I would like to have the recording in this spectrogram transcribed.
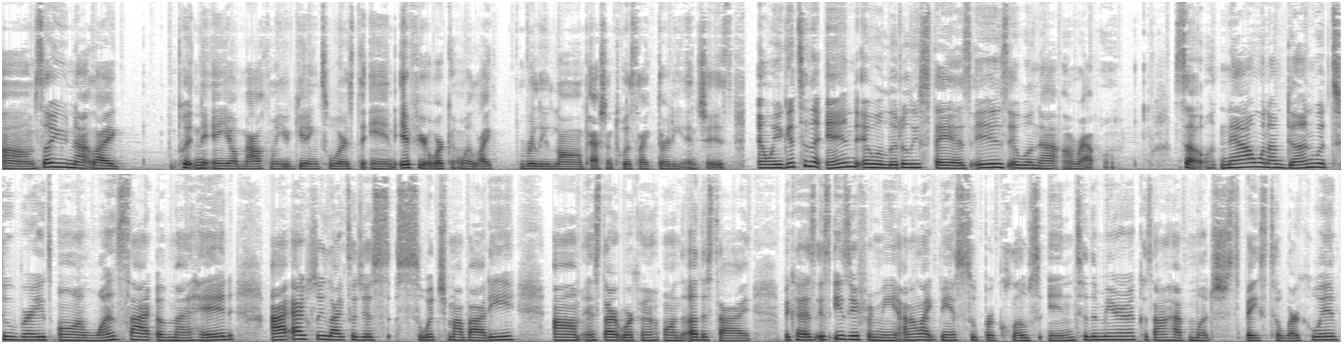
Um, so you're not like putting it in your mouth when you're getting towards the end. If you're working with like really long passion twists, like 30 inches. And when you get to the end, it will literally stay as is. It will not unravel. So now when I'm done with two braids on one side of my head, I actually like to just switch my body um, and start working on the other side because it's easier for me. I don't like being super close into the mirror because I don't have much space to work with.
